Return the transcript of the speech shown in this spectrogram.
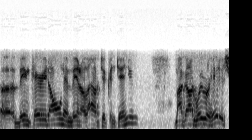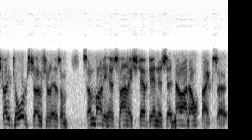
uh, being carried on and being allowed to continue? My God, we were headed straight towards socialism. Somebody has finally stepped in and said, no, I don't think so.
